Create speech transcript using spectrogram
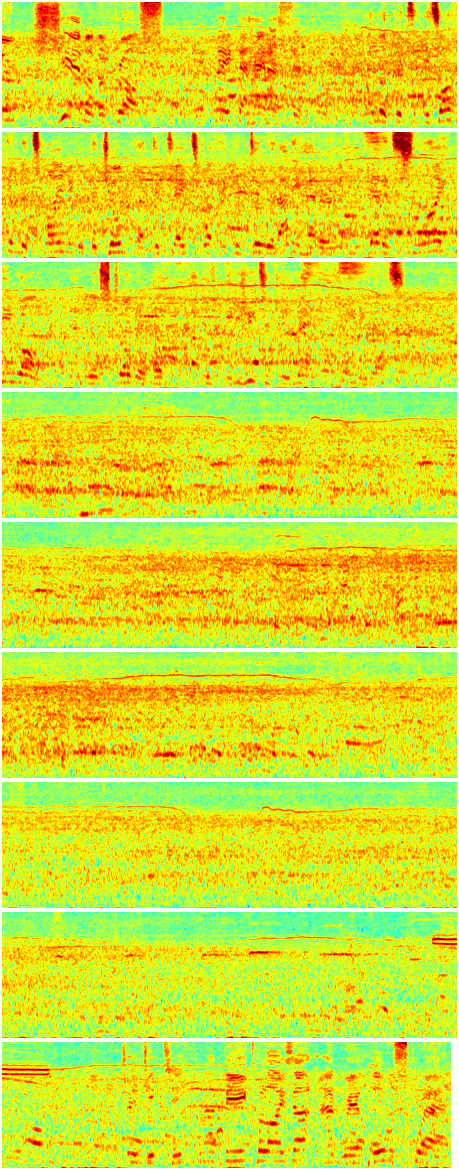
Absolute gem of a cross. It made the header simple. And look, it's, it's often the timing of the jump that dictates what you can do with any header, and if you get it slightly wrong, then you'll struggle, but that was beautifully met, it really was. The equaliser, and we're all square.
